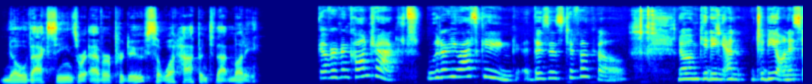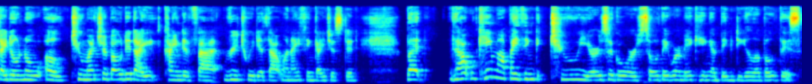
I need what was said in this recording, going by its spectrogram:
no vaccines were ever produced. So what happened to that money? Government contracts. What are you asking? This is typical. No, I'm kidding. And to be honest, I don't know oh, too much about it. I kind of uh, retweeted that one. I think I just did. But that came up, I think, two years ago or so. They were making a big deal about this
